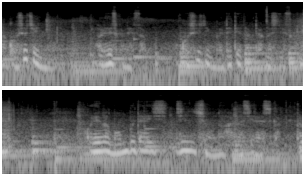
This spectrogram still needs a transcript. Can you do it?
あご主人のあれですかねさご主人が出てたって話ですかね。これは文部大臣賞の話らしかった。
